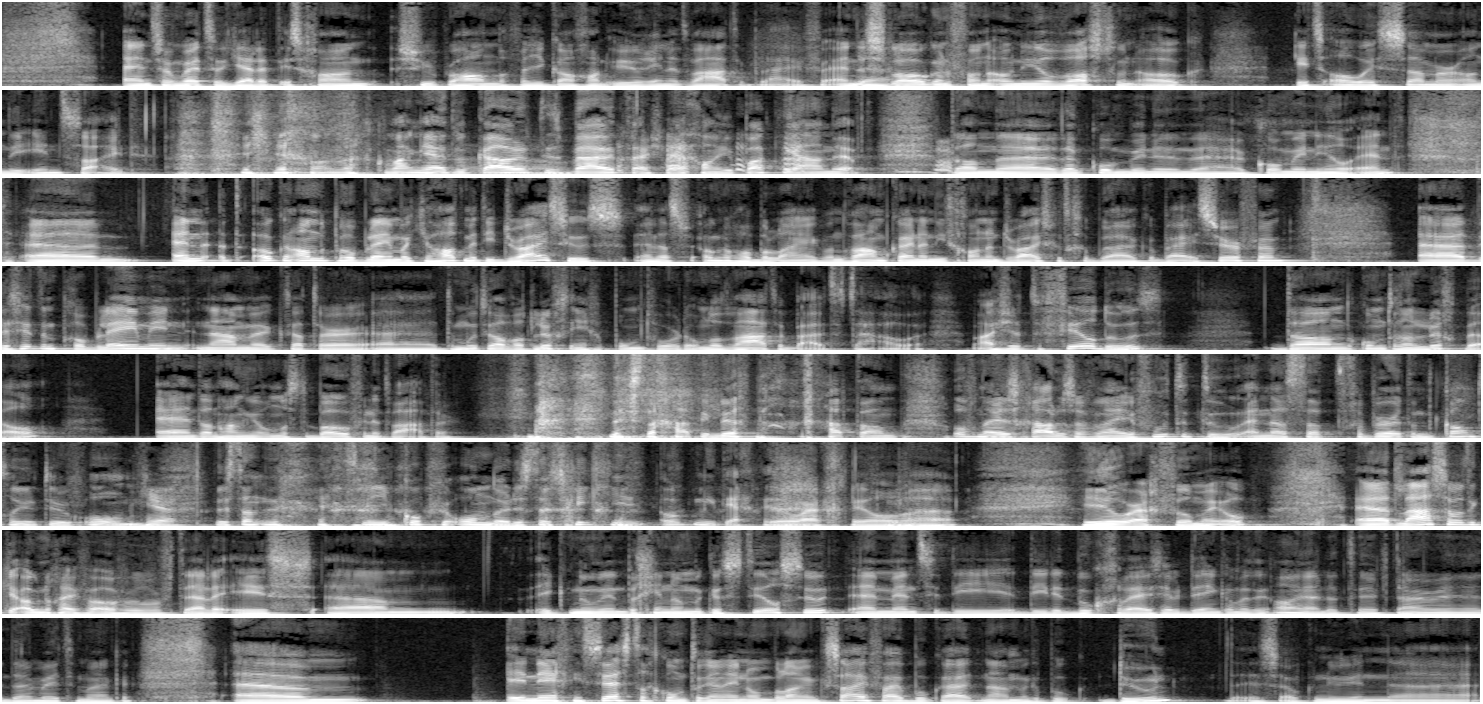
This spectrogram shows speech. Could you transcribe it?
En zo'n wetsuit, ja, dat is gewoon super handig, want je kan gewoon uren in het water blijven. En de slogan van O'Neill was toen ook... It's always summer on the inside. gewoon, maakt niet uit hoe koud het is buiten. Als jij gewoon je pakje aan hebt, dan, uh, dan kom, je in een, uh, kom je in een heel end. Um, en het, ook een ander probleem wat je had met die dry suits, en dat is ook nog wel belangrijk, want waarom kan je dan niet gewoon een dry suit gebruiken bij surfen? Uh, er zit een probleem in, namelijk dat er, er moet wel wat lucht ingepompt worden om dat water buiten te houden. Maar als je het te veel doet, dan komt er een luchtbel. En dan hang je ondersteboven in het water. dus dan gaat die lucht gaat dan of naar je schouders of naar je voeten toe. En als dat gebeurt, dan kantel je natuurlijk om. Ja. Dus dan is je kopje onder. Dus daar schiet je ook niet echt heel erg veel, uh, heel erg veel mee op. Uh, het laatste wat ik je ook nog even over wil vertellen is... Um, ik noem in het begin noem ik een stilsuit. En mensen die, die dit boek gelezen hebben, denken meteen... oh ja, dat heeft daar, daarmee te maken. Um, in 1960 komt er een enorm belangrijk sci-fi boek uit, namelijk het boek Dune. Dat is ook nu een... Uh,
